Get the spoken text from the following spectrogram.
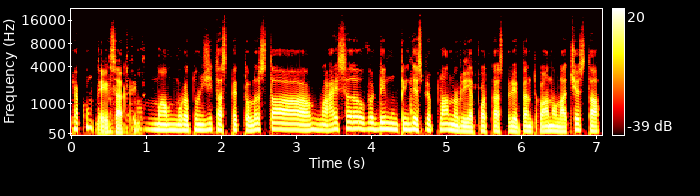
Și acum exact. m-am rotunjit aspectul ăsta, hai să vorbim un pic despre planurile podcastului pentru anul acesta.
